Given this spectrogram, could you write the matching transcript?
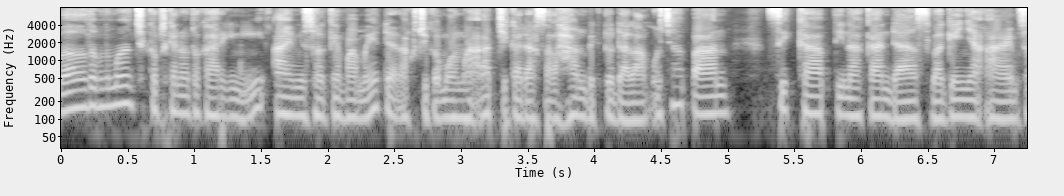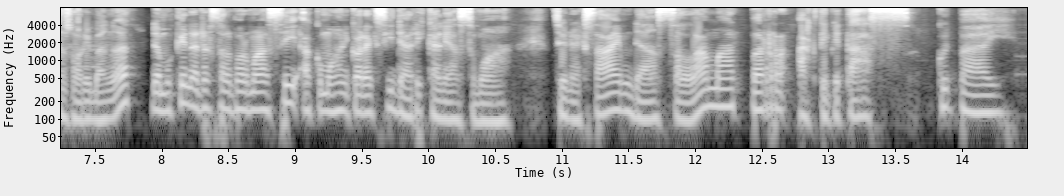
Well, teman-teman, cukup sekian untuk hari ini. I'm Yusuf pamit dan aku juga mohon maaf jika ada kesalahan baik itu dalam ucapan, sikap, tindakan, dan sebagainya. I'm so sorry banget. Dan mungkin ada kesalahan informasi, aku mohon koreksi dari kalian semua. See you next time dan selamat beraktivitas. Goodbye.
